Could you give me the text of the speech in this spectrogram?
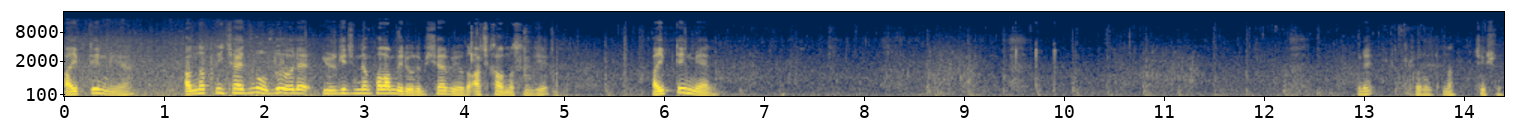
Ayıp değil mi ya? Anlattığı hikayede ne oldu? Öyle yüzgecinden falan veriyordu, bir şeyler veriyordu aç kalmasın diye. Ayıp değil mi yani? Bu ne? Kör oldum lan. Çek şunu.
